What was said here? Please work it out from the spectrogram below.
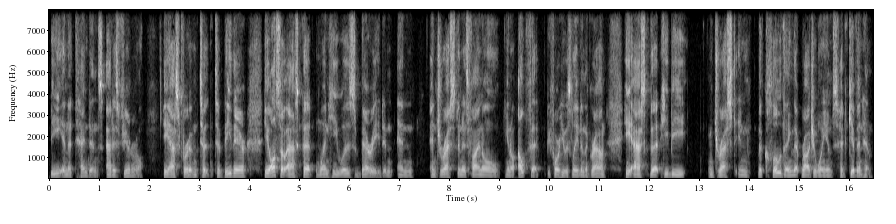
be in attendance at his funeral. He asked for him to, to be there. He also asked that when he was buried and, and and dressed in his final, you know, outfit before he was laid in the ground, he asked that he be dressed in the clothing that Roger Williams had given him.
